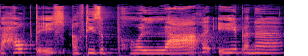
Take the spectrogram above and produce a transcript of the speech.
behaupte ich, auf diese polare Ebene,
